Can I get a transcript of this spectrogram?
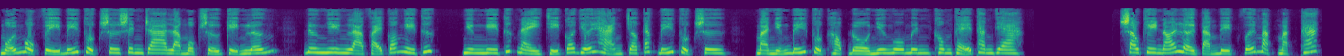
Mỗi một vị bí thuật sư sinh ra là một sự kiện lớn, đương nhiên là phải có nghi thức, nhưng nghi thức này chỉ có giới hạn cho các bí thuật sư, mà những bí thuật học đồ như ngô minh không thể tham gia. Sau khi nói lời tạm biệt với mặt mặt thác,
